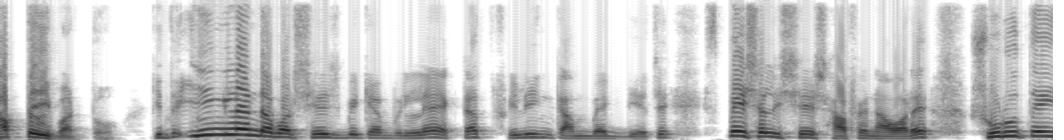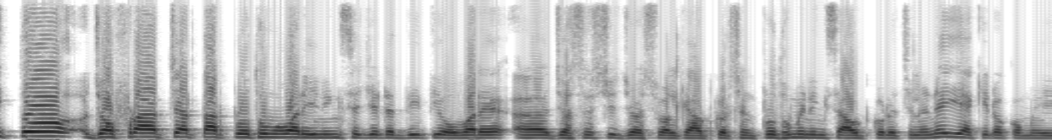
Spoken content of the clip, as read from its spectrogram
ভাবতেই পারতো। কিন্তু ইংল্যান্ড আবার শেষ বিকেলে একটা থ্রিলিং কামব্যাক দিয়েছে স্পেশালি শেষ হাফ এন আওয়ারে শুরুতেই তো জফরা আর্চার তার প্রথম ওভার ইনিংসে যেটা দ্বিতীয় ওভারে যশস্বী জয়সওয়ালকে আউট করেছেন, প্রথম ইনিংসে আউট করেছিলেন, এই একই রকম এই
